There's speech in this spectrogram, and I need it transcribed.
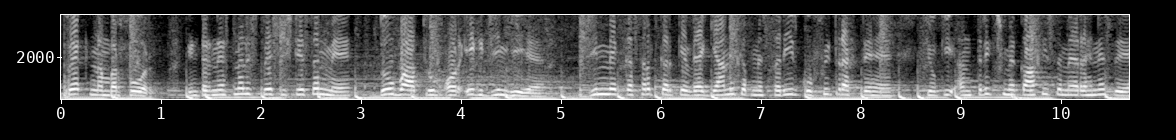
Fact number four, International Space Station में दो बाथरूम और एक जिम भी है। जिम में कसरत करके वैज्ञानिक अपने शरीर को फिट रखते हैं, क्योंकि अंतरिक्ष में काफ़ी समय रहने से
